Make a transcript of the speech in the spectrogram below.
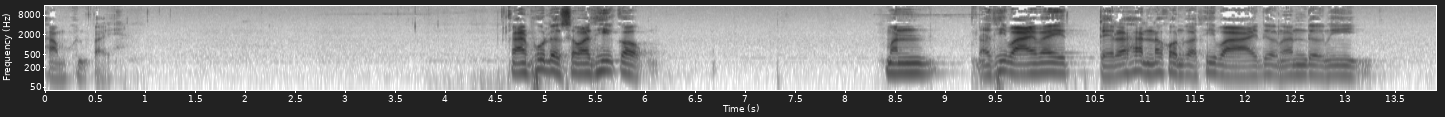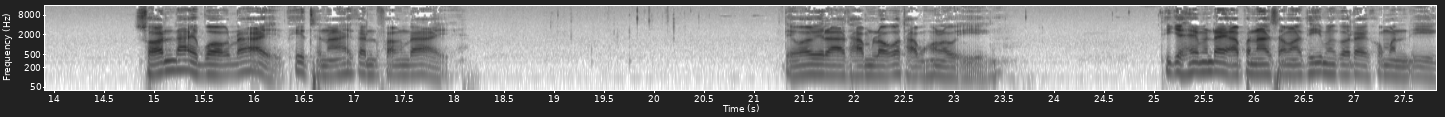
ธรรมขึ้นไป การพูดเรื่องสมาธิก็ มัน อธิบายไว้แต่ละท่านละคนก็อธิบายเรื่องนั้นเรื่องนี้ สอนได้บอกได้ เทศนาให้กันฟังได้ แต่ว่าเวลาทำเราก็ทำของเราเอง ที่จะให้มันได้อัปปนาสมาธิมันก็ได้ของมันเอง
